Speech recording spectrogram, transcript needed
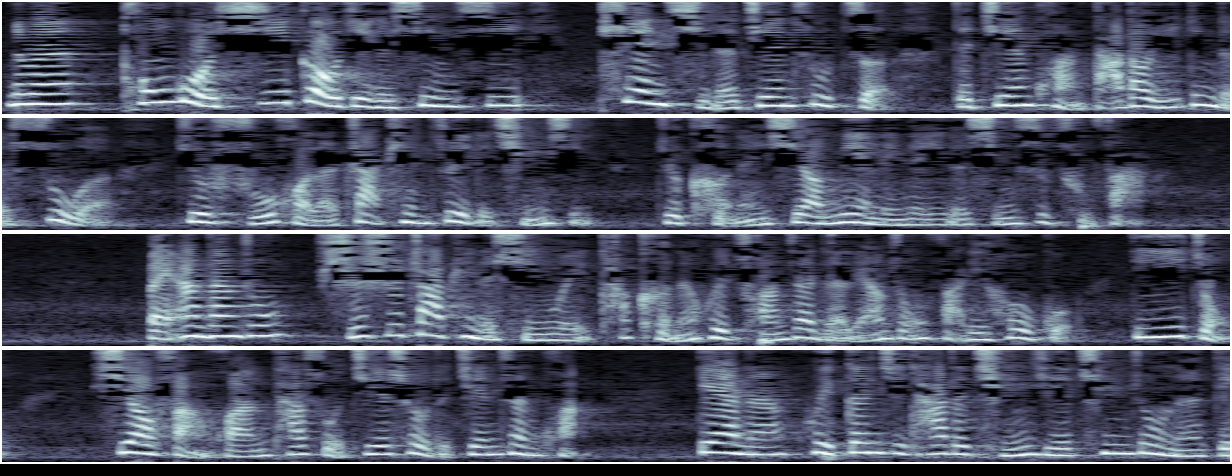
那么通过虚构这个信息。骗取的捐助者的捐款达到一定的数额，就符合了诈骗罪的情形，就可能需要面临的一个刑事处罚。本案当中实施诈骗的行为，它可能会存在着两种法律后果：第一种需要返还他所接受的捐赠款；第二呢，会根据他的情节轻重呢给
